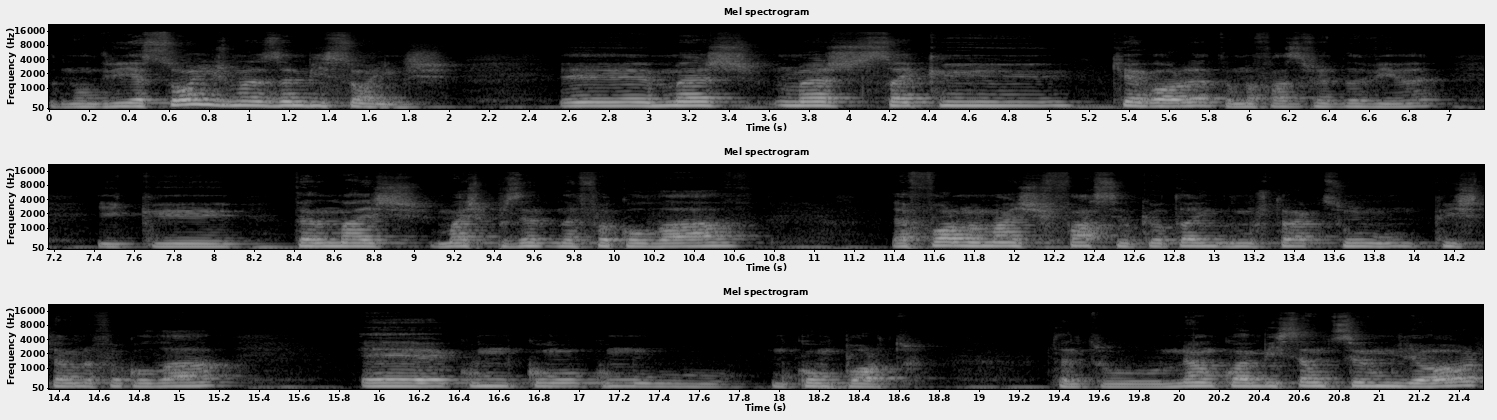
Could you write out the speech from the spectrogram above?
não diria sonhos, mas ambições. Eh, mas, mas sei que, que agora estou numa fase diferente da vida e que, estando mais, mais presente na faculdade, a forma mais fácil que eu tenho de mostrar que sou um cristão na faculdade é como, como, como me comporto. Portanto, não com a ambição de ser o melhor,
